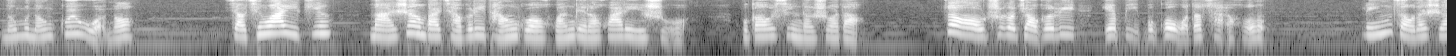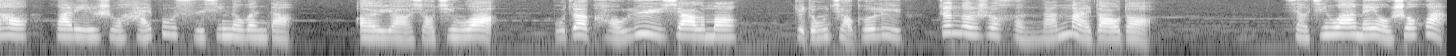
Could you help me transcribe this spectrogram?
能不能归我呢？小青蛙一听，马上把巧克力糖果还给了花栗鼠，不高兴地说道：“再好吃的巧克力也比不过我的彩虹。”临走的时候，花栗鼠还不死心地问道：“哎呀，小青蛙！”不再考虑一下了吗？这种巧克力真的是很难买到的。小青蛙没有说话，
